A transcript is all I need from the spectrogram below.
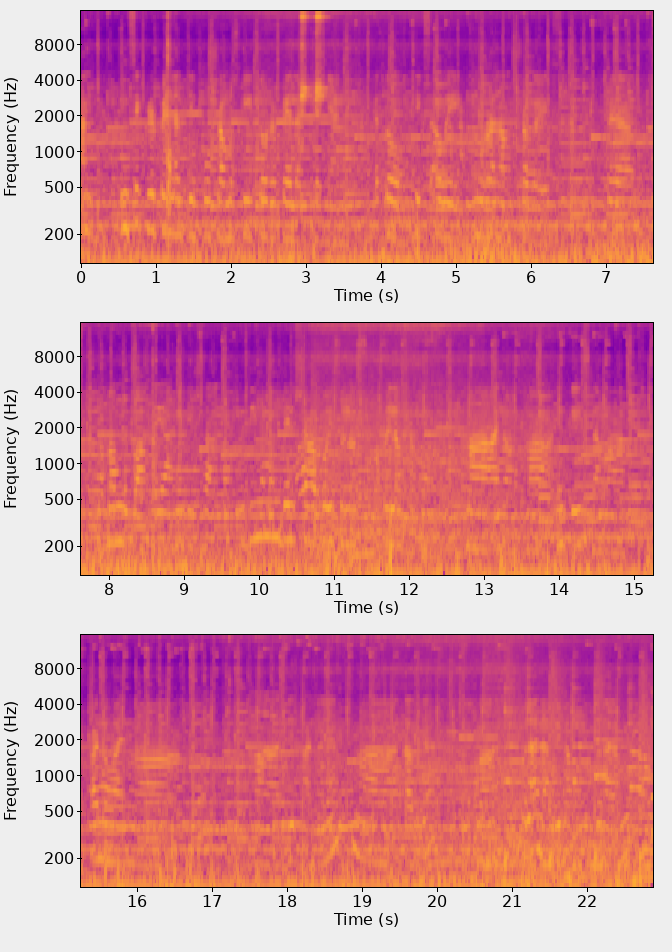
an insect repellent din po siya, mosquito repellent ganyan. Ito, takes away, mura lang siya guys. Kaya mabango pa, kaya hindi siya, ano, hindi naman din siya poisonous, okay lang siya kung ma, ano, ma, in case lang ma, anuhan, ma, ma, di- ano yan, ma, tawag yan, ma, wala na, hindi na ako hindi na alam. Yung parang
